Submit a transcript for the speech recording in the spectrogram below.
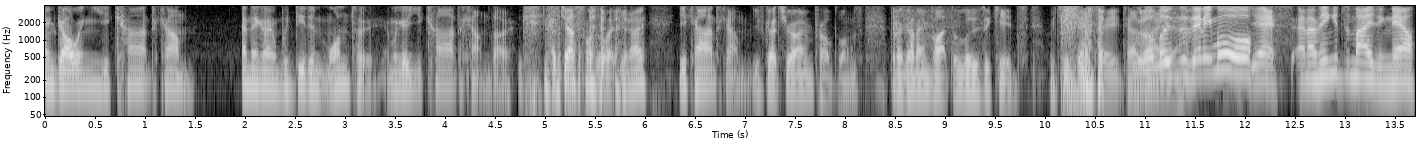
and going, "You can't come," and they're going, "We didn't want to," and we go, "You can't come though. I just want to let you know, you can't come. You've got your own problems, but I'm going to invite the loser kids, which is NT Tasmania." don't losers anymore. Yes, and I think it's amazing. Now,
